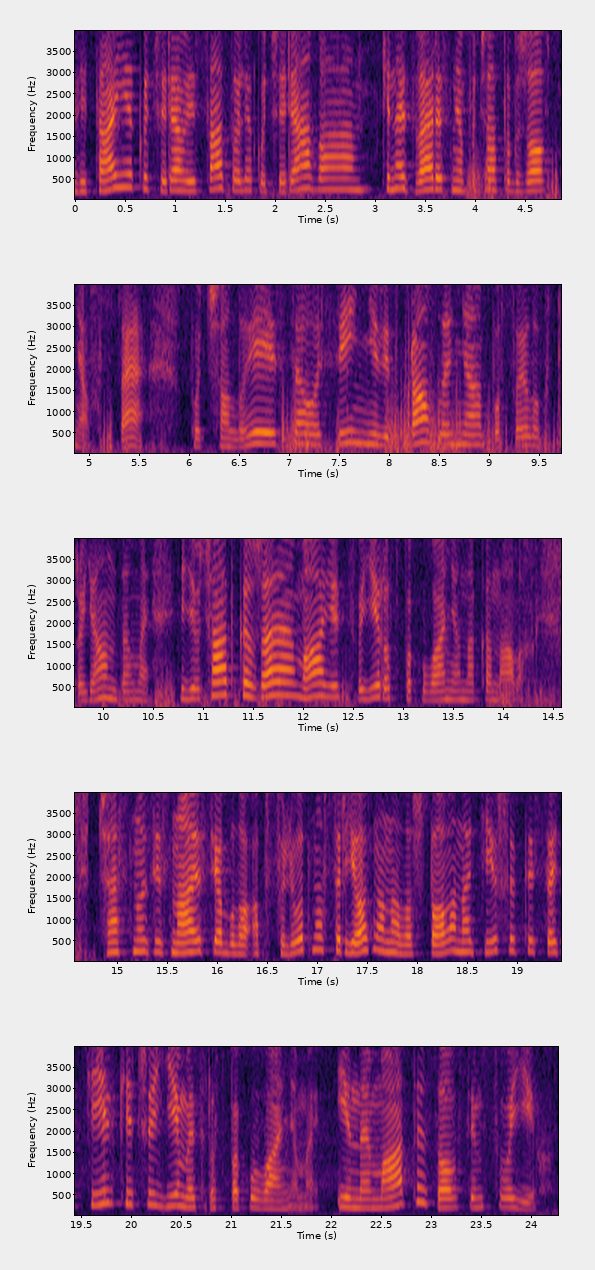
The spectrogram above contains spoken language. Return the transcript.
Вітає кучерявий сад, Оля Кучерява. Кінець вересня, початок жовтня. Все. Почалися осінні відправлення посилок з трояндами. І дівчатка вже мають свої розпакування на каналах. Чесно зізнаюсь, я була абсолютно серйозно налаштована тішитися тільки чиїмись розпакуваннями і не мати зовсім своїх.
